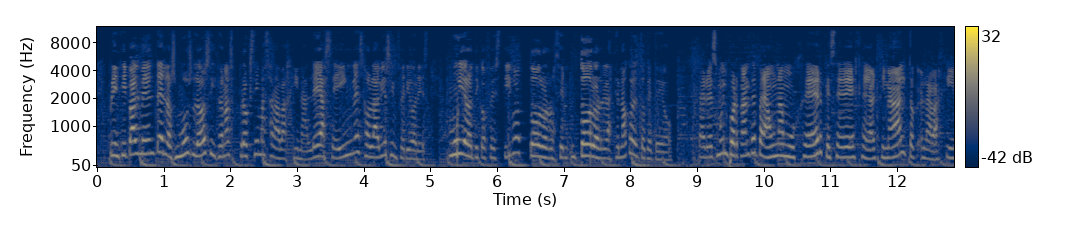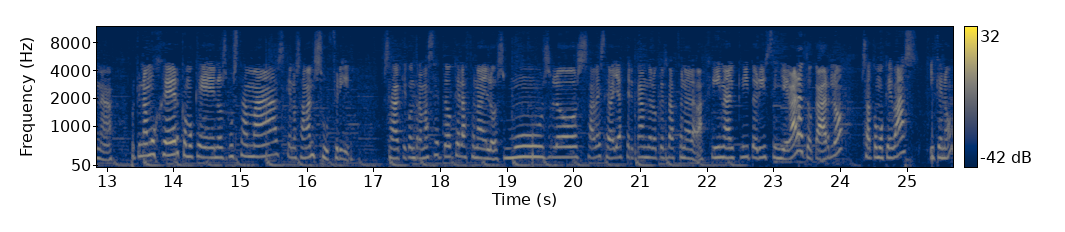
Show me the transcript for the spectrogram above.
Principalmente en los muslos y zonas próximas a la vagina. Léase ingles o labios inferiores. Muy erótico festivo, todo lo, todo lo relacionado con el toqueteo. Claro, es muy importante para una mujer que se deje al final la vagina. Porque una mujer como que nos gusta más que nos hagan sufrir. O sea, que contra más se toque la zona de los muslos, ¿sabes? Se vaya acercando lo que es la zona de la vagina, el clítoris, sin llegar a tocarlo. O sea, como que vas y que no.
